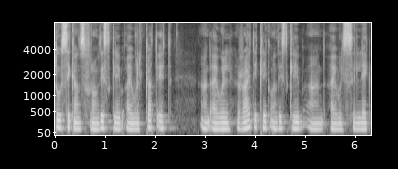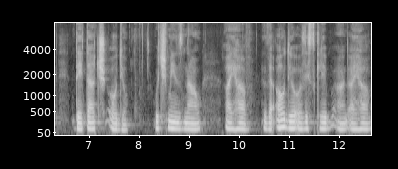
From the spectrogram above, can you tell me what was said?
2 seconds from this clip. I will cut it and I will right click on this clip and I will select detach audio which means now I have the audio of this clip and I have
